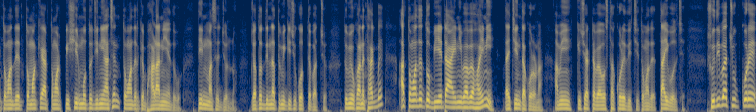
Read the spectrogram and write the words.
তোমাদের, তোমাকে আর তোমার পিসির মতো যিনি আছেন, তোমাদেরকে ভাড়া নিয়ে দেবো, তিন মাসের জন্য। যতদিন না তুমি কিছু করতে পারছ। তুমি ওখানে থাকবে, আর তোমাদের তো বিয়েটা আইনিভাবে হয়নি, তাই চিন্তা করো না। আমি কিছু একটা ব্যবস্থা করে দিচ্ছি তোমাদের, তাই বলছে। সুদীপা চুপ করে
